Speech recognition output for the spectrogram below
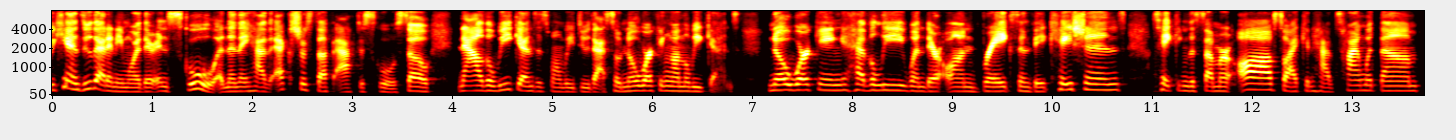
We can't do that anymore. They're in school and then they have extra stuff after school. So now the weekends is when we do that. So no working on the weekends, no working heavily when they're on breaks and vacations, taking the summer off so I can have time with them,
